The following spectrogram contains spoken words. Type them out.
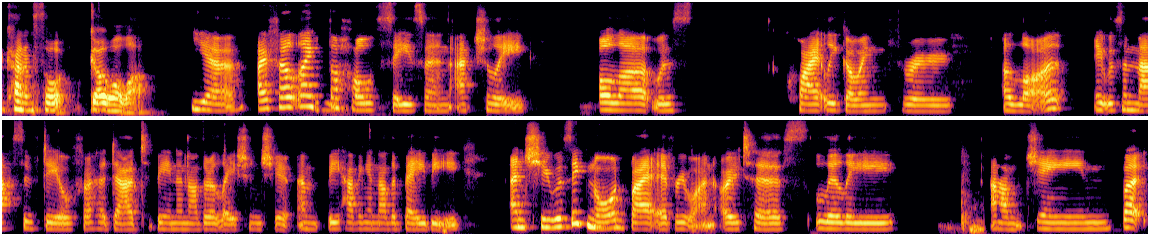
I kind of thought, go Ola. Yeah, I felt like the whole season actually, Ola was quietly going through a lot. It was a massive deal for her dad to be in another relationship and be having another baby. And she was ignored by everyone Otis, Lily, um, Jean. But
